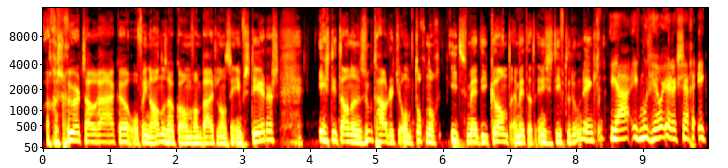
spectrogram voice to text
gescheurd zou raken. Of in de handen zou komen van buitenlandse investeerders. Is dit dan een zoethoudertje om toch nog iets met die klant en met dat initiatief te doen, denk je? Ja, ik moet heel eerlijk zeggen, ik,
